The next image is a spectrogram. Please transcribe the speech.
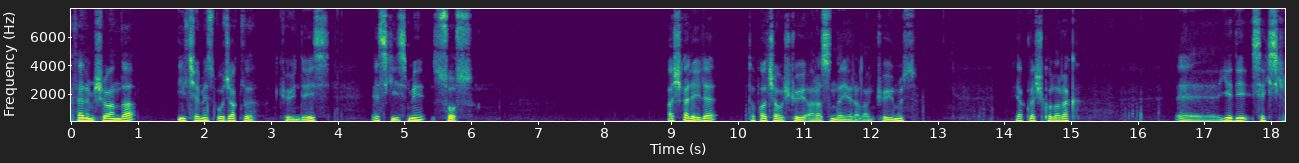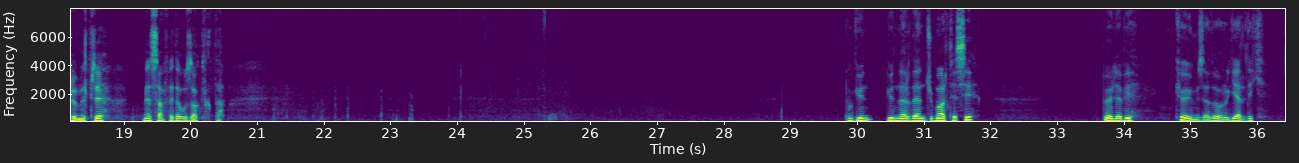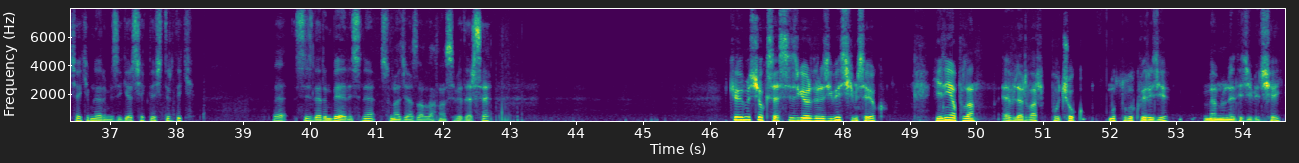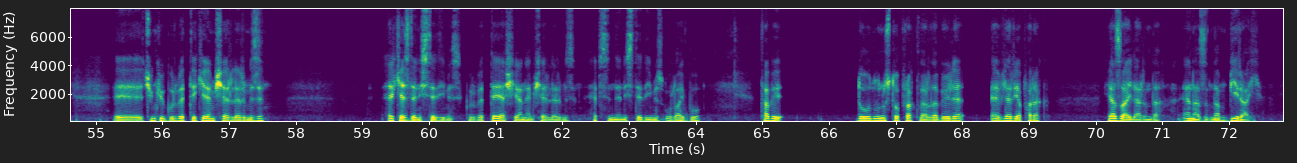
Efendim şu anda ilçemiz Ocaklı köyündeyiz. Eski ismi Sos. Aşkale ile Topal Çavuş köyü arasında yer alan köyümüz. Yaklaşık olarak eee, 7-8 kilometre mesafede uzaklıkta. Bugün günlerden cumartesi böyle bir köyümüze doğru geldik. Çekimlerimizi gerçekleştirdik ve sizlerin beğenisine sunacağız Allah nasip ederse. Köyümüz çok sessiz. Gördüğünüz gibi hiç kimse yok. Yeni yapılan evler var. Bu çok mutluluk verici, memnun edici bir şey. Eee, çünkü gurbetteki hemşerilerimizin herkesten istediğimiz, gurbette yaşayan hemşerilerimizin hepsinden istediğimiz olay bu. Tabi doğduğunuz topraklarda böyle evler yaparak yaz aylarında en azından bir ay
